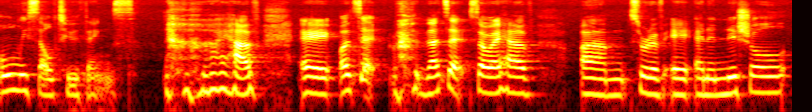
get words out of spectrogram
only sell two things. I have a, that's it. That's it. So I have um, sort of a, an initial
